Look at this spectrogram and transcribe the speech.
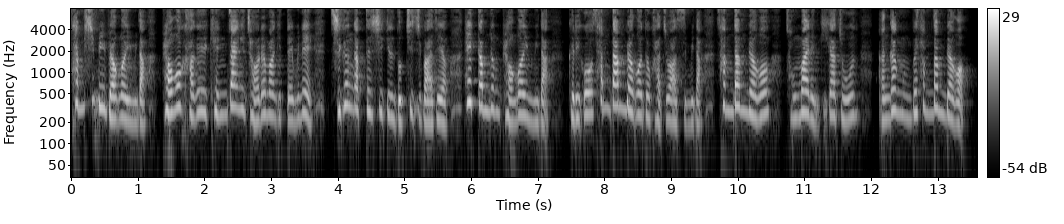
30일 병어입니다. 병어 가격이 굉장히 저렴하기 때문에 지금 같은 시기를 놓치지 마세요. 핵감정 병어입니다. 그리고 3단 병어도 가져왔습니다. 3단 병어 정말 인기가 좋은 안강몽배 3단 병어.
